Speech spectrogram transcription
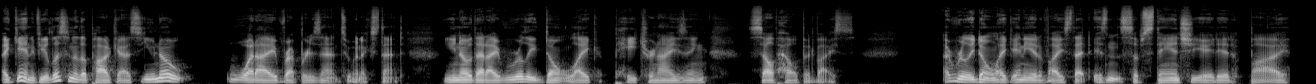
again, if you listen to the podcast, you know what I represent to an extent. You know that I really don't like patronizing self help advice. I really don't like any advice that isn't substantiated by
